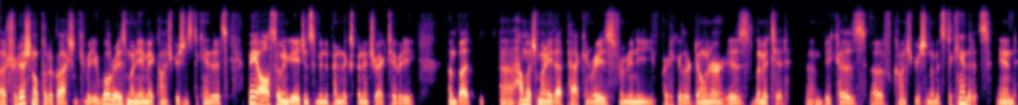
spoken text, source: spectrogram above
a traditional political action committee will raise money and make contributions to candidates, may also engage in some independent expenditure activity, um, but uh, how much money that PAC can raise from any particular donor is limited um, because of contribution limits to candidates. And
